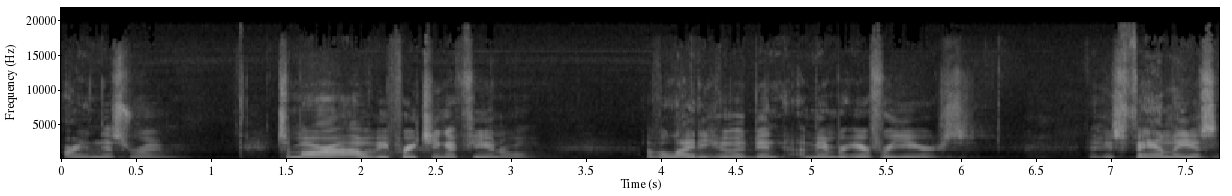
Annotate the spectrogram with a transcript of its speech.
are in this room. Tomorrow I will be preaching a funeral of a lady who had been a member here for years, whose family is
